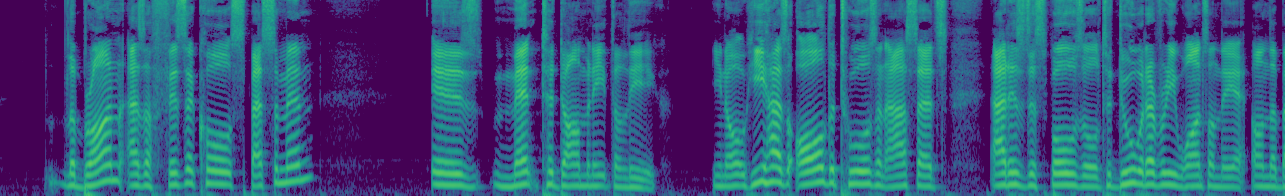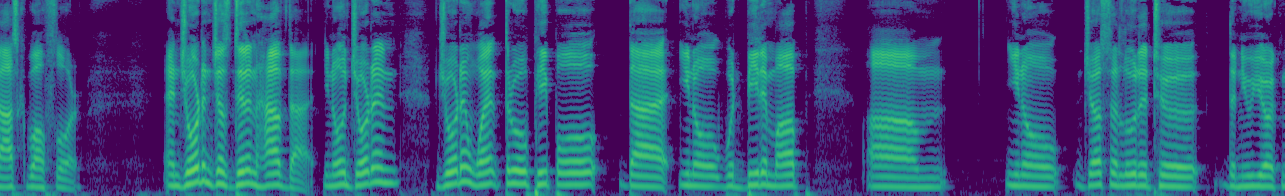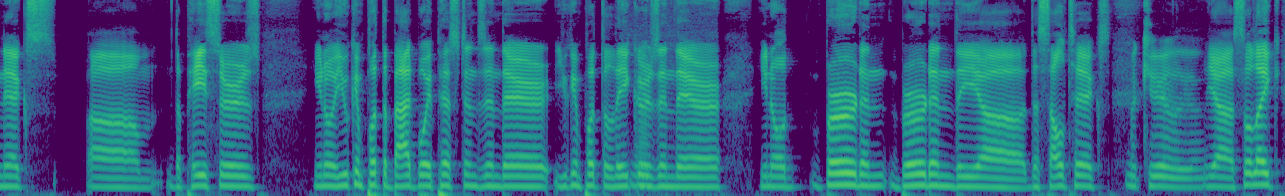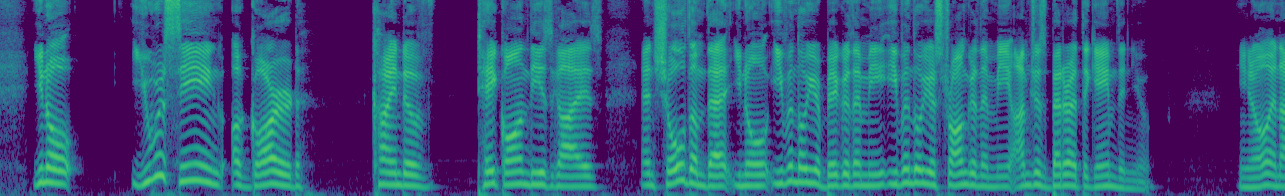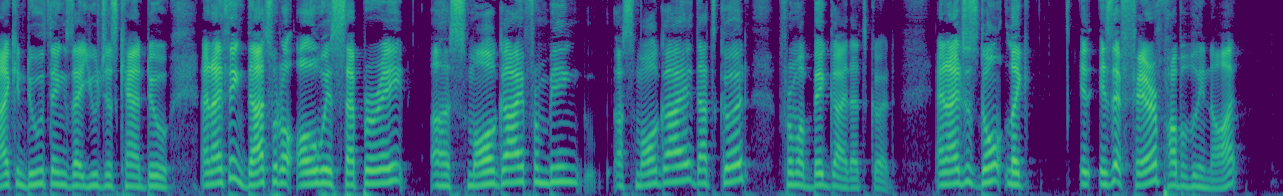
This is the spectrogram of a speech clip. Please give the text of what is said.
LeBron as a physical specimen is meant to dominate the league. You know, he has all the tools and assets at his disposal to do whatever he wants on the on the basketball floor. And Jordan just didn't have that. You know, Jordan Jordan went through people that, you know, would beat him up. Um, you know, just alluded to the New York Knicks, um, the Pacers. You know, you can put the bad boy Pistons in there. You can put the Lakers in there. You know, Bird and Bird and the uh the Celtics. McHale, yeah. Yeah, so like, you know, you were seeing a guard kind of take on these guys and show them that, you know, even though you're bigger than me, even though you're stronger than me, I'm just better at the game than you. You know, and I can do things that you just can't do. And I think that's what'll always separate a small guy from being a small guy that's good from a big guy that's good. And I just don't like is it fair? Probably not.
